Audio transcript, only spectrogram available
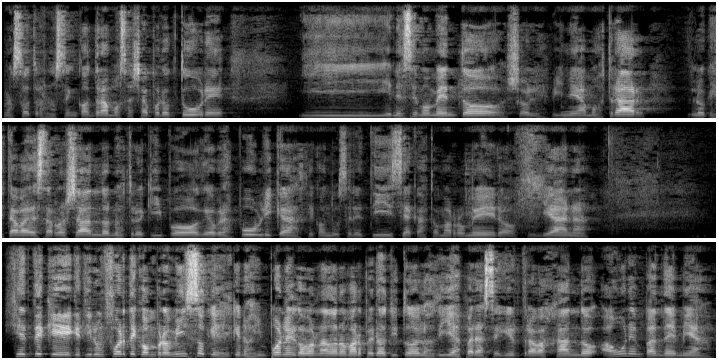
Nosotros nos encontramos allá por octubre y en ese momento yo les vine a mostrar lo que estaba desarrollando nuestro equipo de obras públicas que conduce Leticia, Castoma Romero, Liliana. Gente que, que, tiene un fuerte compromiso, que es el que nos impone el gobernador Omar Perotti todos los días para seguir trabajando, aún en pandemia,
